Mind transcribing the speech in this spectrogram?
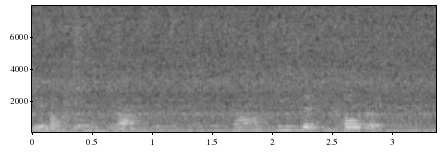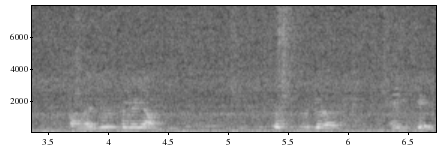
解码，是吧？那我们第一个 decoder 长得就是这个样子，这四个 A gate，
